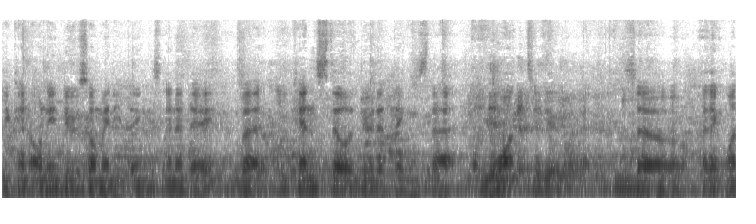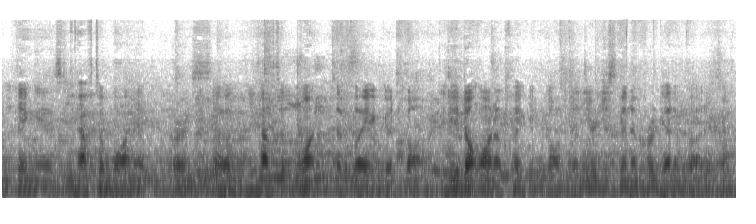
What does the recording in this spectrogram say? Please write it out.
you can only do so many things in a day, but you can still do the things that you want to do. Right? So I think one thing is you have to want it first. So you have to want to play good golf. If you don't want to play good golf, then you're just gonna forget about it. Right?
